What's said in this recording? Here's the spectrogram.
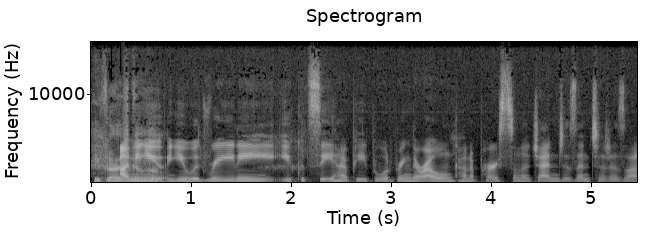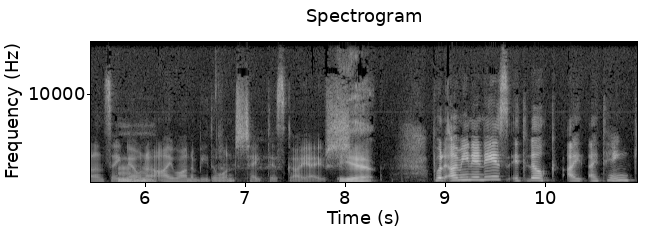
You guys I mean, you home. you would really you could see how people would bring their own kind of personal agendas into it as well and say, no, no, I want to be the one to take this guy out. Mm-hmm. Yeah. But I mean, it is. It look. I I think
